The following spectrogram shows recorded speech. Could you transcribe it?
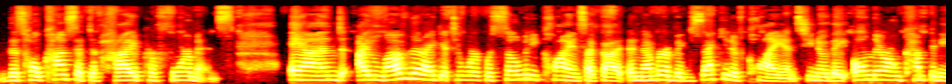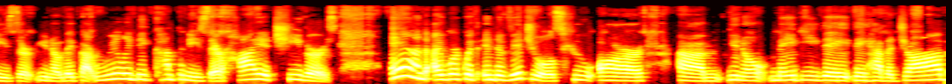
this whole concept of high performance and I love that I get to work with so many clients. I've got a number of executive clients, you know, they own their own companies. They're, you know, they've got really big companies. They're high achievers. And I work with individuals who are, um, you know, maybe they they have a job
